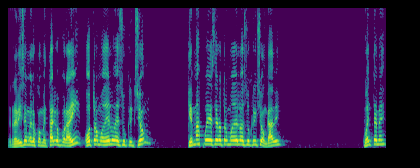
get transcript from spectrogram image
Revísenme los comentarios por ahí. Otro modelo de suscripción. ¿Qué más puede ser otro modelo de suscripción, Gaby? Cuénteme.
